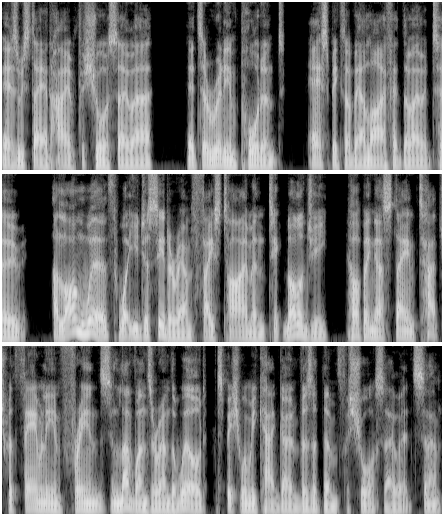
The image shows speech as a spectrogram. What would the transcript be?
as we stay at home for sure. So uh, it's a really important aspect of our life at the moment too, along with what you just said around FaceTime and technology helping us stay in touch with family and friends and loved ones around the world, especially when we can't go and visit them for sure. So it's um,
